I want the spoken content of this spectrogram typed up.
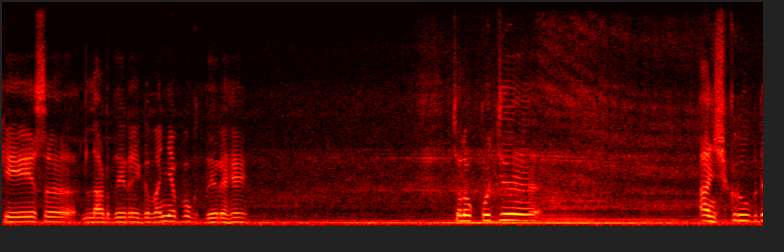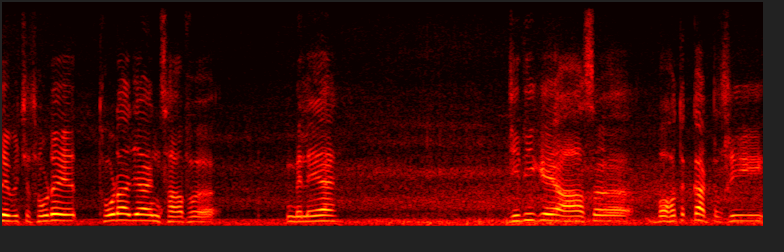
ਕੇਸ ਲੜਦੇ ਰਹੇ, ਗਵਾਹੀਆਂ ਭੁਗਤਦੇ ਰਹੇ। ਚਲੋ ਕੁਝ ਅੰਸ਼ਕ ਰੂਪ ਦੇ ਵਿੱਚ ਥੋੜੇ ਥੋੜਾ ਜਿਹਾ ਇਨਸਾਫ ਮਿਲਿਆ ਜਿਹਦੀ ਕਿ ਆਸ ਬਹੁਤ ਘੱਟ ਸੀ।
